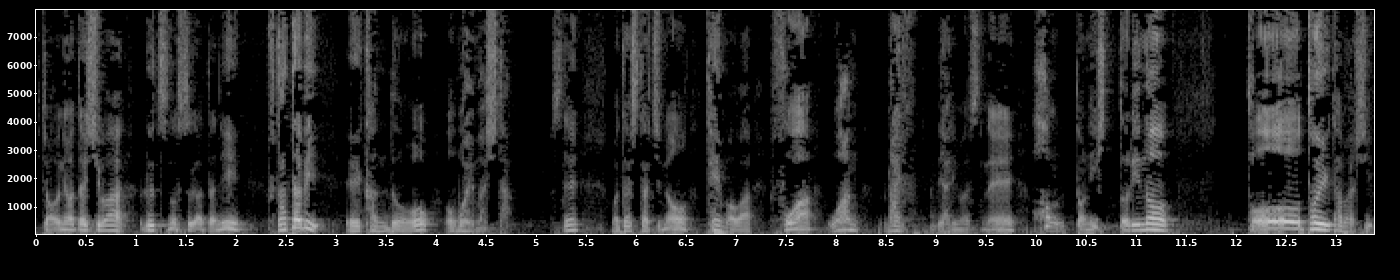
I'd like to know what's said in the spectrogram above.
非常に私はルツの姿に再び感動を覚えました。ですね。私たちのテーマは For One Life でありますね。本当に一人の尊い魂。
